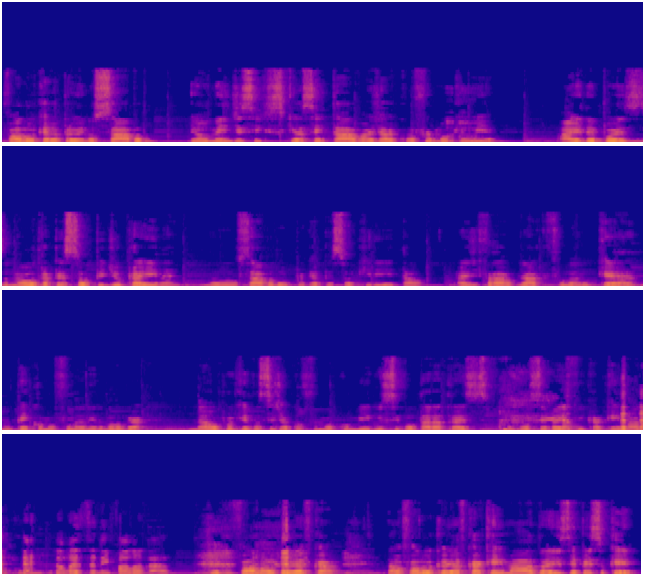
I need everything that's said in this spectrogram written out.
falou que era pra eu ir no sábado. Eu nem disse que aceitava, já confirmou que eu ia. Aí depois uma outra pessoa pediu pra ir, né? No sábado, porque a pessoa queria e tal. Aí a gente falou, ó, já que fulano quer, não tem como fulano ir no meu lugar? Não, porque você já confirmou comigo e se voltar atrás, você vai ficar queimado comigo. Não, mas você nem falou nada. Tipo, falou que eu ia ficar. Não, falou que eu ia ficar queimado. Aí você pensa o quê?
